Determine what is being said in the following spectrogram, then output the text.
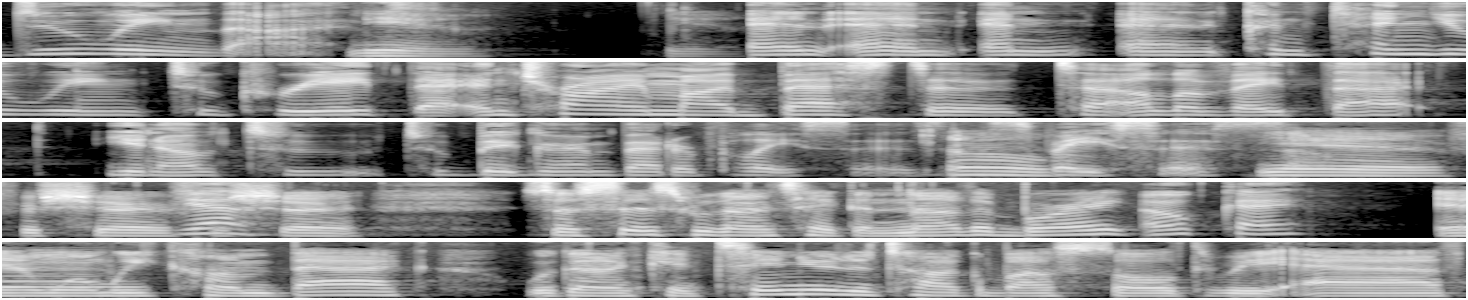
doing that. yeah. and and and and continuing to create that and trying my best to to elevate that you know to to bigger and better places and oh, spaces so. Yeah, for sure, Yeah. for sure. So sis, we're gonna take another break. okay And when we come back, we're going to continue to talk about Sol 3 Ave.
